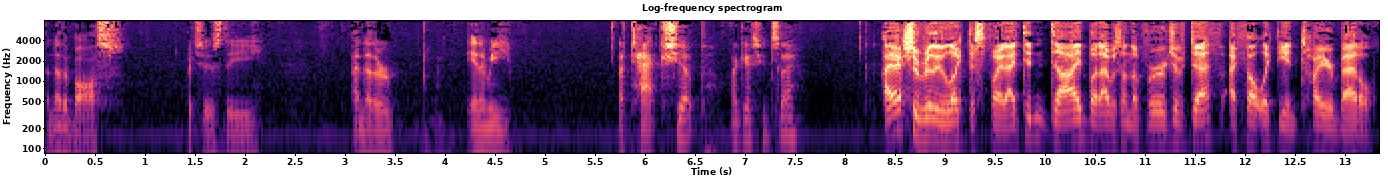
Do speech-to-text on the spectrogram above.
another boss, which is the another enemy attack ship, I guess you'd say. I actually really liked this fight. I didn't die, but I was on the verge of death. I felt like the entire battle.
